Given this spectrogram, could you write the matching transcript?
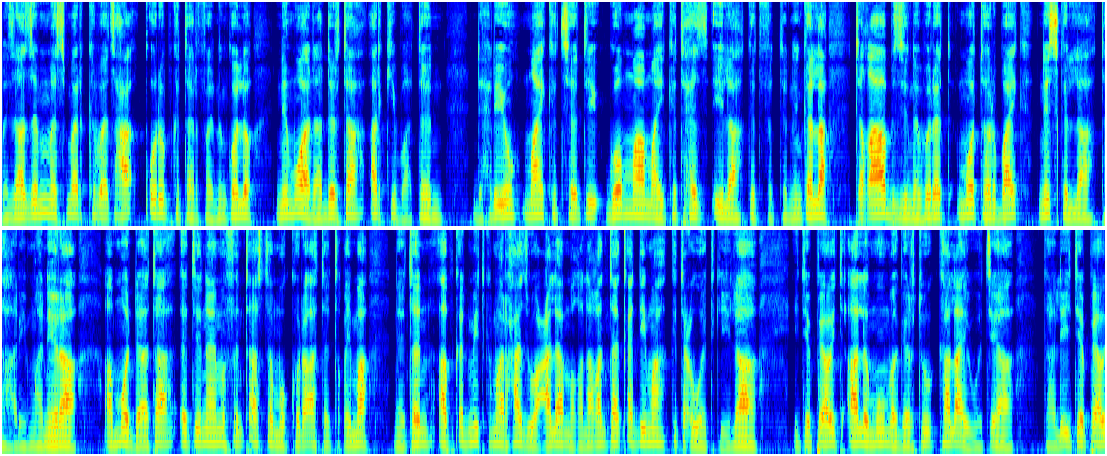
መዛዘሚ መስመር ክበጽሓ ቁሩብ ክተርፈን እንከሎ ንመዋዳድርታ ኣርኪባተን። ድሕሪኡ ማይ ክትሰቲ ጎማ ማይ ክትሕዝ ኢላ ክትፍትን እንከላ ጥቓኣ ብዝነበረት ሞተር ባይክ ንስክላ ተሃሪማ ነይራ። ኣብ መወዳእታ እቲ ናይ ምፍንጣስ ተመኩሮኣ ተጠቒማ ነተን ኣብ ቅድሚት ክመርሓ ዝወዓላ መቐናቕንታ ቀዲማ ክትዕወት ክኢላ። ኢትዮጵያዊት ኣለሙ መገርቱ ካልኣይ ወፂኣ። ካልእ ኢትዮጵያዊ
